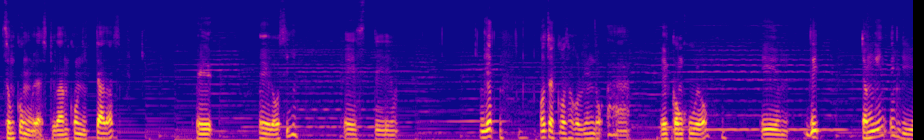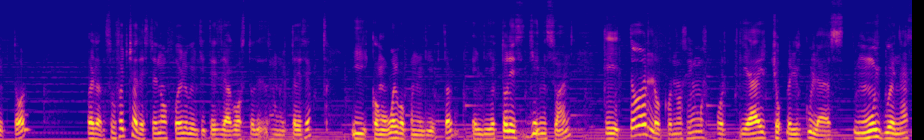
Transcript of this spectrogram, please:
son como las que van conectadas. Eh, pero sí, este y otra cosa, volviendo a El Conjuro, em, también el director, perdón, su fecha de estreno fue el 23 de agosto de 2013. Y como vuelvo con el director, el director es James Wan, que todos lo conocemos porque ha hecho películas muy buenas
